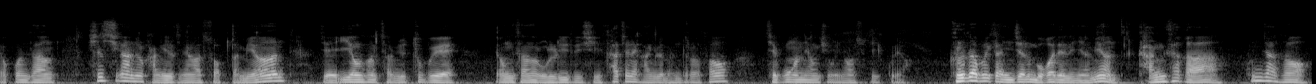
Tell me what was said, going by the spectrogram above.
여건상 실시간으로 강의를 진행할 수 없다면 이제 이 영상처럼 유튜브에 영상을 올리듯이 사전에 강의를 만들어서 제공하는 형식으로 운영할 수도 있고요. 그러다 보니까 이제는 뭐가 되느냐면 강사가 혼자서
